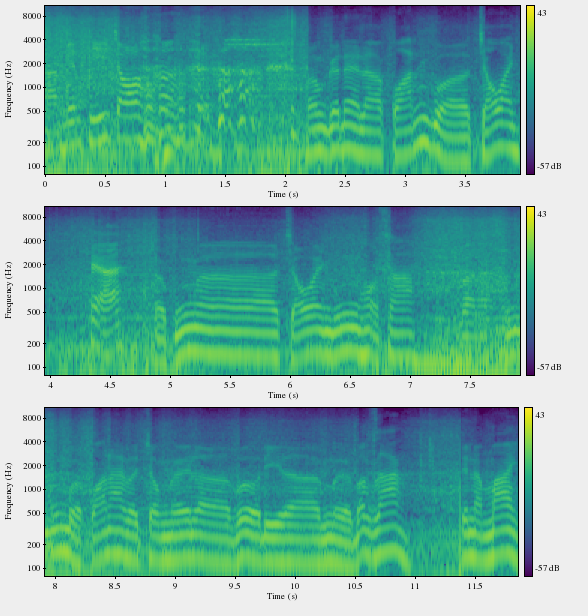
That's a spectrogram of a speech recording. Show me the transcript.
à, miễn phí cho. Không, cái này là quán của cháu anh thế hả? Ở cũng ờ, cháu anh cũng họ xa. Vâng ạ. Cũng, cũng mở quán hai vợ chồng đấy là vợ thì là người ở Bắc Giang tên là Mai.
